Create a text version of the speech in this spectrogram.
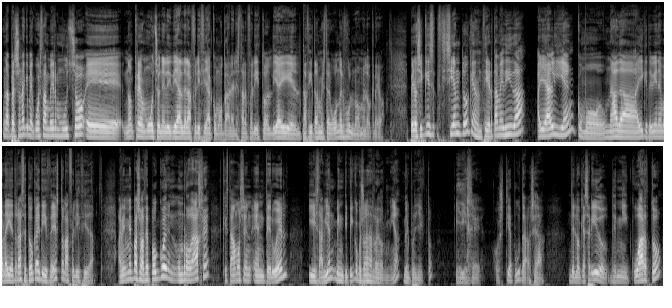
una persona que me cuesta ver mucho, eh, no creo mucho en el ideal de la felicidad como tal, el estar feliz todo el día y el tacitas Mr. Wonderful no me lo creo. Pero sí que siento que en cierta medida hay alguien, como un hada ahí que te viene por ahí atrás, te toca y te dice, esto es la felicidad. A mí me pasó hace poco en un rodaje que estábamos en, Teruel y habían veintipico personas alrededor mía del proyecto. Y dije, hostia puta, o sea, de lo que ha salido de mi cuarto,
